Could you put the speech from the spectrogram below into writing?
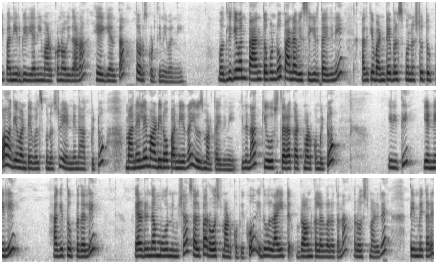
ಈ ಪನ್ನೀರ್ ಬಿರಿಯಾನಿ ಮಾಡ್ಕೊಳ್ಳೋ ವಿಧಾನ ಹೇಗೆ ಅಂತ ತೋರಿಸ್ಕೊಡ್ತೀನಿ ಬನ್ನಿ. ಮೊದಲಿಗೆ ಒಂದು ಪ್ಯಾನ್ ತೊಗೊಂಡು ಪ್ಯಾನ ಬಿಸಿಗಿಡ್ತಾ ಇದ್ದೀನಿ. ಅದಕ್ಕೆ ಒನ್ ಟೇಬಲ್ ಸ್ಪೂನಷ್ಟು ತುಪ್ಪ, ಹಾಗೆ ಒನ್ ಟೇಬಲ್ ಸ್ಪೂನಷ್ಟು ಎಣ್ಣೆನ ಹಾಕ್ಬಿಟ್ಟು ಮನೆಯಲ್ಲೇ ಮಾಡಿರೋ ಪನ್ನೀರನ್ನ ಯೂಸ್ ಮಾಡ್ತಾ ಇದ್ದೀನಿ. ಇದನ್ನು ಕ್ಯೂಬ್ಸ್ ಥರ ಕಟ್ ಮಾಡ್ಕೊಂಬಿಟ್ಟು ಈ ರೀತಿ ಎಣ್ಣೆಲಿ, ಹಾಗೆ ತುಪ್ಪದಲ್ಲಿ ಎರಡರಿಂದ ಮೂರು ನಿಮಿಷ ಸ್ವಲ್ಪ ರೋಸ್ಟ್ ಮಾಡ್ಕೋಬೇಕು. ಇದು ಲೈಟ್ ಬ್ರೌನ್ ಕಲರ್ ಬರೋ ತನಕ ರೋಸ್ಟ್ ಮಾಡಿದರೆ ತಿನ್ಬೇಕಾದ್ರೆ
